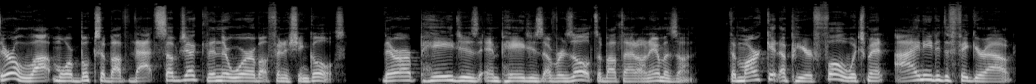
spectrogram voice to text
there are a lot more books about that subject than there were about finishing goals. There are pages and pages of results about that on Amazon. The market appeared full, which meant I needed to figure out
